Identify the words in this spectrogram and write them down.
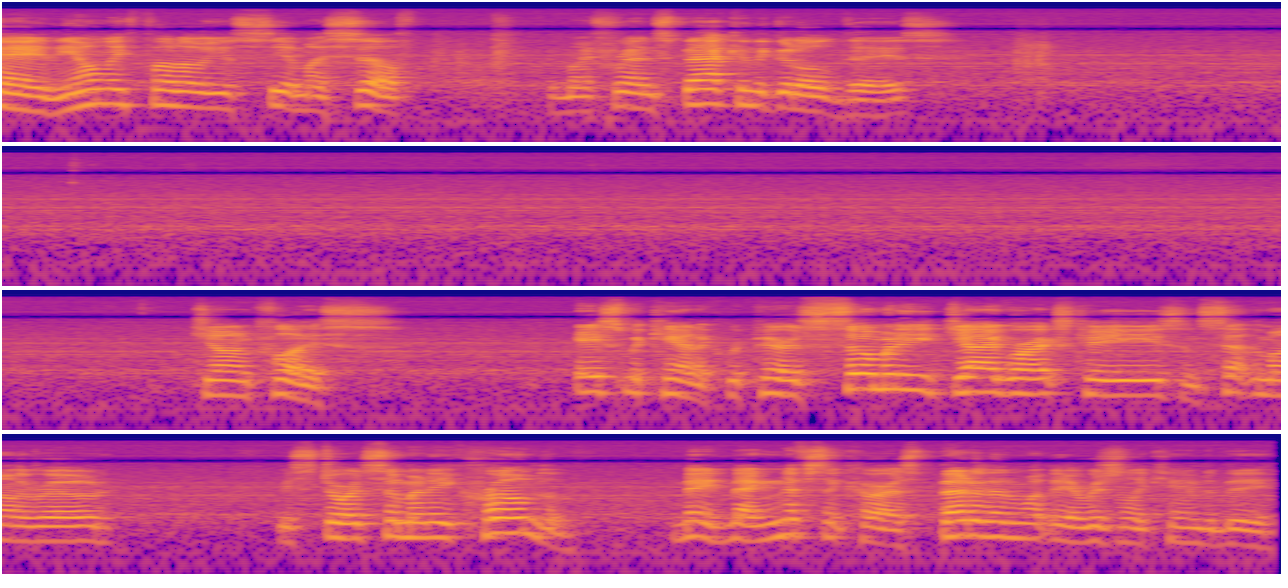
Okay, the only photo you'll see of myself with my friends back in the good old days. John Kleis, ace mechanic, repaired so many Jaguar XKEs and sent them on the road, restored so many, chromed them, made magnificent cars, better than what they originally came to be.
